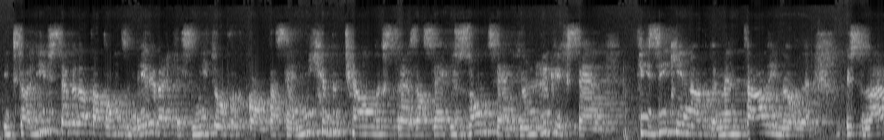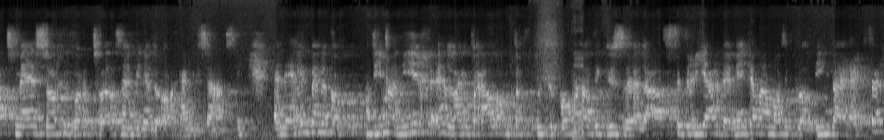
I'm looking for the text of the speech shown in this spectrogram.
Ik zou liefst hebben dat dat onze medewerkers niet overkomt. Dat zij niet gebukt gaan onder stress, dat zij gezond zijn, gelukkig zijn, fysiek in orde, mentaal in orde. Dus laat mij zorgen voor het welzijn binnen de organisatie. En eigenlijk ben ik op die manier, hè, lang verhaal om te komen, dat ik dus de laatste drie jaar bij Megaman was ik wel team director.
